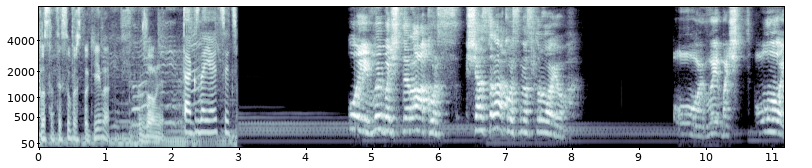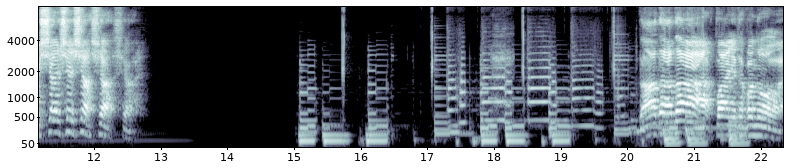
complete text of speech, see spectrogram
Просто ти супер спокійна зовні. Так, здається, ті- Ой, вибачте, ракурс. Щас ракурс настрою. Ой, вибачте. Ой, ща, ща, ща, ща, ща. Да-да-да, пані та панове.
